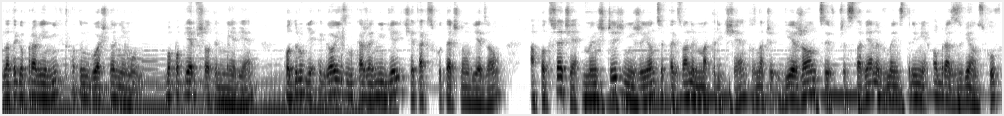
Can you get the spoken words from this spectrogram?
dlatego prawie nikt o tym głośno nie mówi, bo po pierwsze o tym nie wie, po drugie egoizm każe nie dzielić się tak skuteczną wiedzą, a po trzecie mężczyźni żyjący w tak zwanym matrixie, to znaczy wierzący w przedstawiany w mainstreamie obraz związków,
